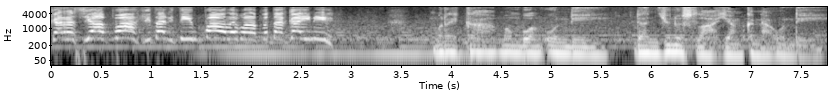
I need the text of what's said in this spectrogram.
karena siapa kita ditimpa oleh malapetaka ini? Mereka membuang undi dan Yunuslah yang kena undi.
